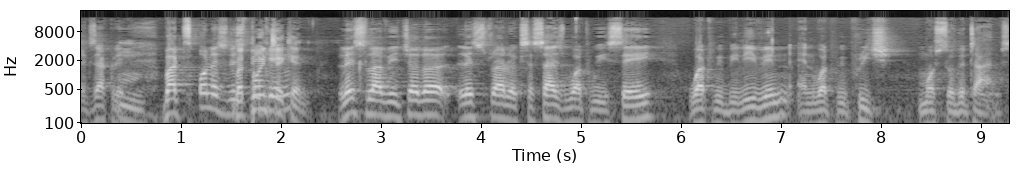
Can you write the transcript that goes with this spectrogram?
Exactly. But honestly But point speaking, taken. let's love each other. Let's try to exercise what we say, what we believe in, and what we preach most of the times.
